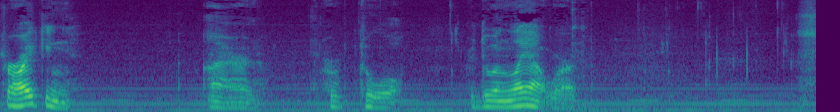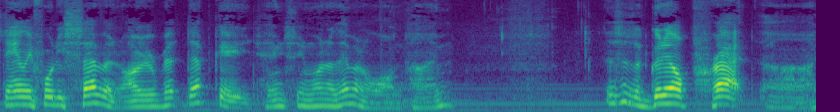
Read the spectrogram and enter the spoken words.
striking iron or tool for doing layout work. Stanley 47 auger bit depth gauge. Haven't seen one of them in a long time. This is a Goodell Pratt uh,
